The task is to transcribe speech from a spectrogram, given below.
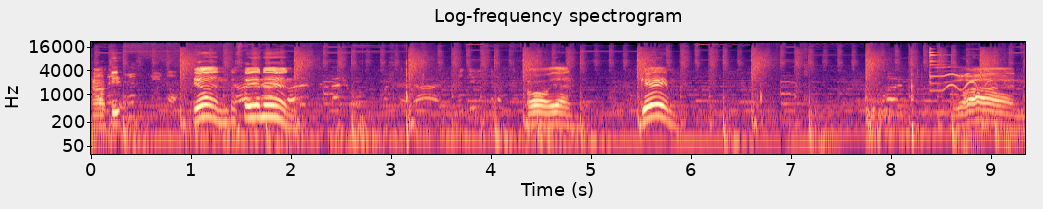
Okay. Yan, basta yan na yan. Oh, yan. Game! One.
